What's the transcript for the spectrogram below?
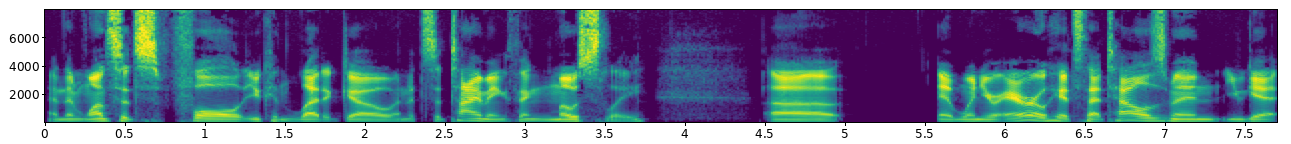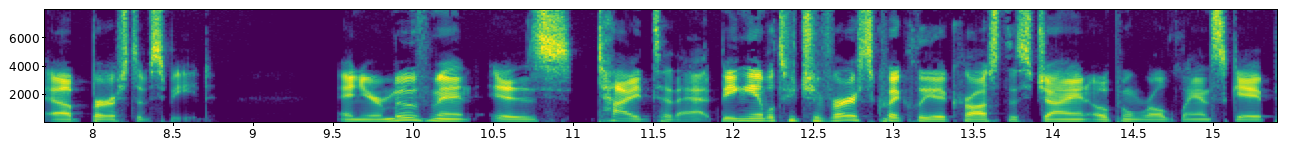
and then once it's full, you can let it go, and it's a timing thing mostly. Uh, and when your arrow hits that talisman, you get a burst of speed and your movement is tied to that. Being able to traverse quickly across this giant open world landscape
